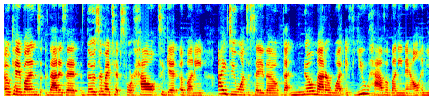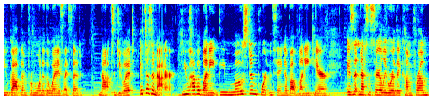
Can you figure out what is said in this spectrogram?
Okay, buns, that is it. Those are my tips for how to get a bunny. I do want to say though that no matter what, if you have a bunny now and you got them from one of the ways I said not to do it, it doesn't matter. You have a bunny. The most important thing about bunny care isn't necessarily where they come from,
